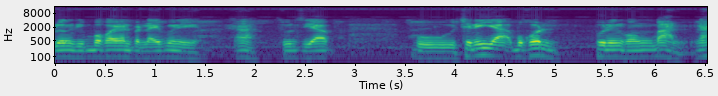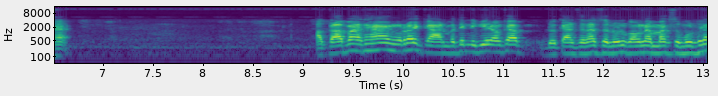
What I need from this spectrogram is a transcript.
เรื่องที่บ่ค่อยนั่นเป็นไรพวกนี้อะสูญเสีย บูชนียบุคคลผู้หนึ่งของบ้านนะฮะเอากลับมาทางรายการประเทศนี้พี่น้องครับ โดยการสนับสนุนของน้ำมักสมุนไพร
